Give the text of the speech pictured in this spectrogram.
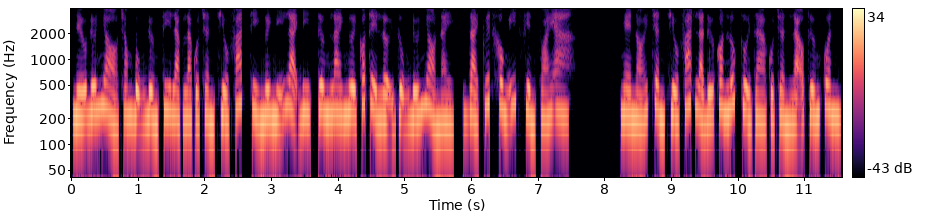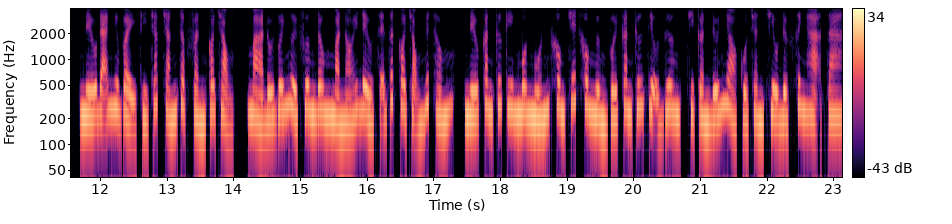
Nếu đứa nhỏ trong bụng đường ti lạc là của Trần Triều Phát thì ngươi nghĩ lại đi, tương lai ngươi có thể lợi dụng đứa nhỏ này, giải quyết không ít phiền toái a. Nghe nói Trần Triều Phát là đứa con lúc tuổi già của Trần Lão Tướng Quân, nếu đã như vậy thì chắc chắn thập phần coi trọng, mà đối với người phương Đông mà nói đều sẽ rất coi trọng huyết thống, nếu căn cứ Kim Môn muốn không chết không ngừng với căn cứ Diệu Dương, chỉ cần đứa nhỏ của Trần Triều được sinh hạ ra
